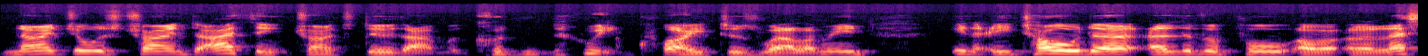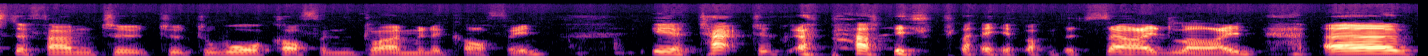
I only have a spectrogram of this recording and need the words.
Nigel was trying to, I think, trying to do that, but couldn't do it quite as well. I mean, you know, he told a, a Liverpool or a Leicester fan to, to, to walk off and climb in a coffin. He attacked a, a Palace player on the sideline. Um,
